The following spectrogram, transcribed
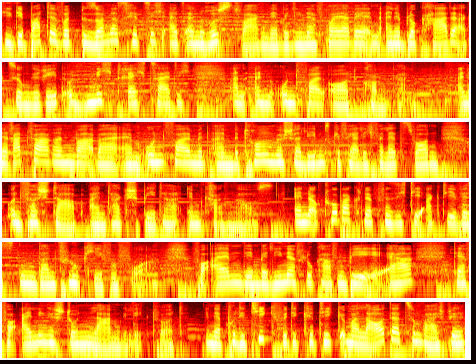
Die Debatte wird besonders hitzig, als ein Rüstwagen der Berliner Feuerwehr in eine Blockadeaktion gerät und nicht rechtzeitig an einen Unfallort kommen kann. Eine Radfahrerin war bei einem Unfall mit einem Betonmischer lebensgefährlich verletzt worden und verstarb einen Tag später im Krankenhaus. Ende Oktober knöpfen sich die Aktivisten dann Flughäfen vor. Vor allem den Berliner Flughafen BER, der vor einigen Stunden lahmgelegt wird. In der Politik wird die Kritik immer lauter, zum Beispiel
